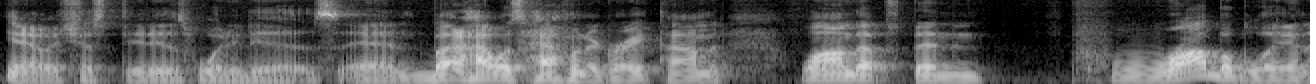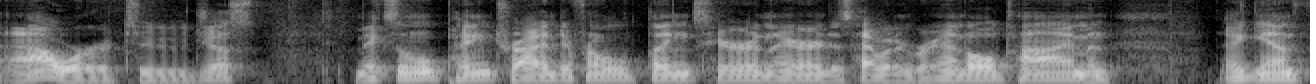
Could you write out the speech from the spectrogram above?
you know, it's just, it is what it is. And, but I was having a great time and wound up spending probably an hour or two just mixing a little paint, trying different little things here and there, and just having a grand old time. And again,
